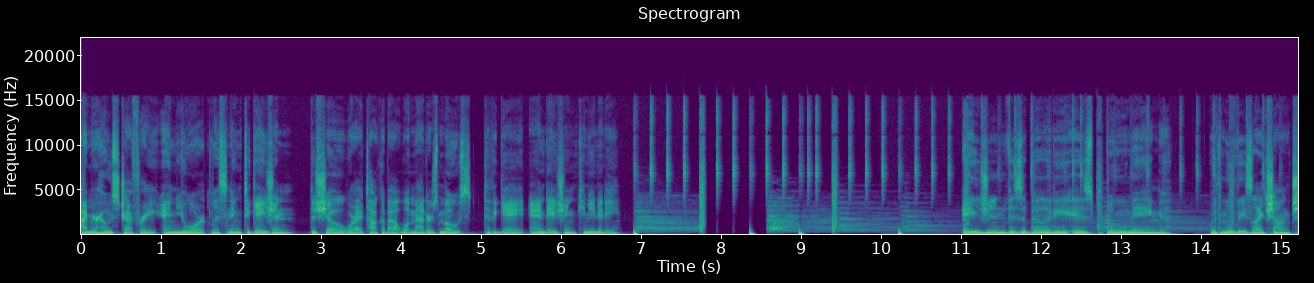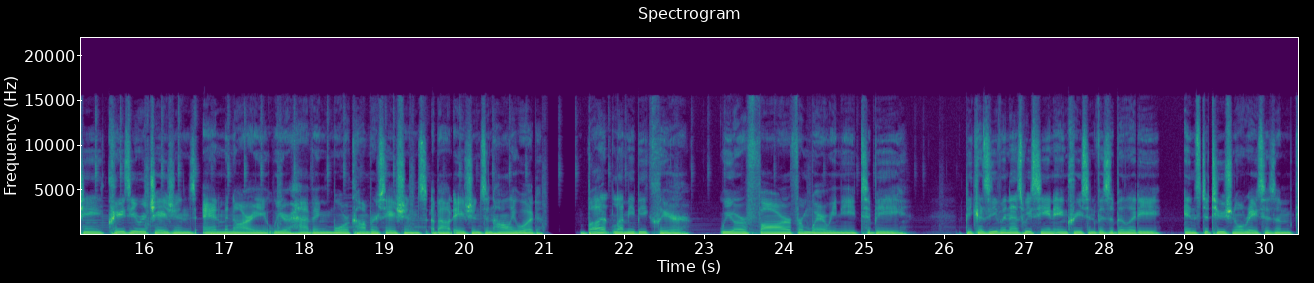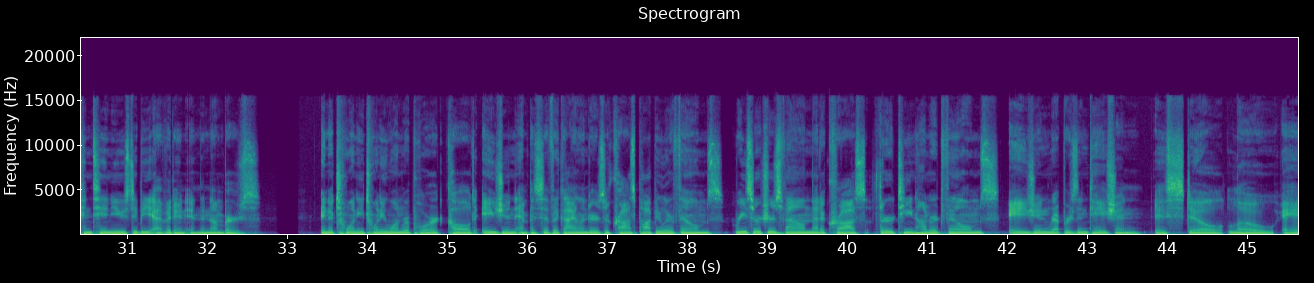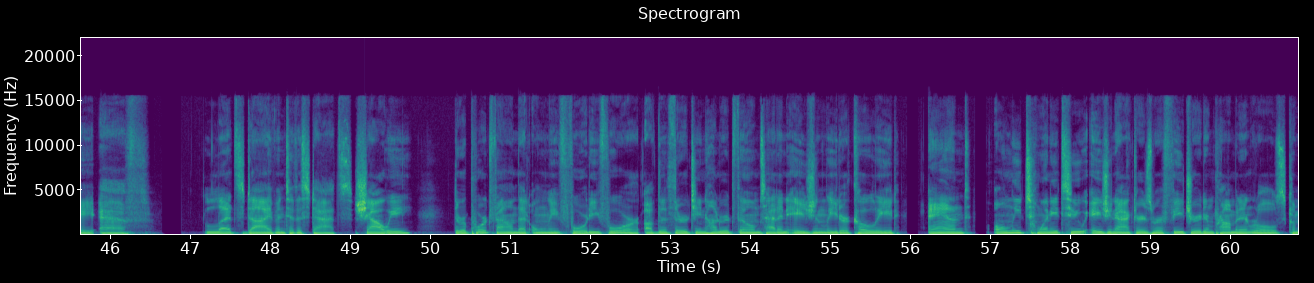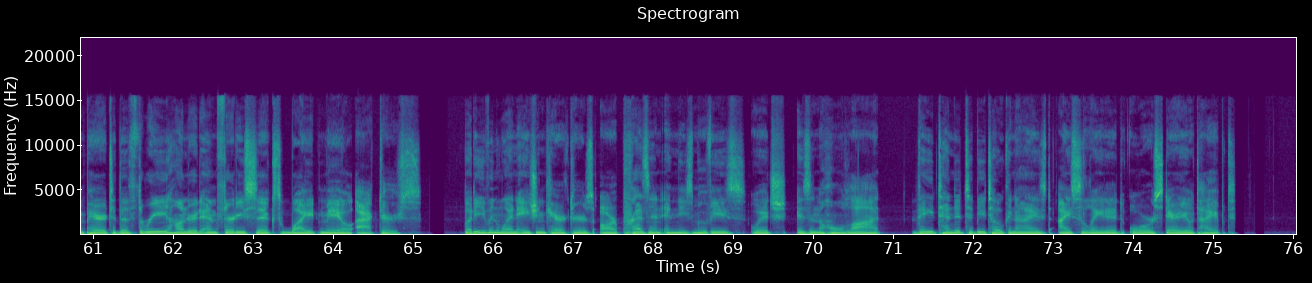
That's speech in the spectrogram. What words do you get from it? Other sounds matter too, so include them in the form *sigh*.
I'm your host, Jeffrey, and you're listening to Gaysian, the show where I talk about what matters most to the gay and Asian community. Asian visibility is booming. With movies like Shang-Chi, Crazy Rich Asians, and Minari, we are having more conversations about Asians in Hollywood. But let me be clear, we are far from where we need to be. Because even as we see an increase in visibility, institutional racism continues to be evident in the numbers. In a 2021 report called Asian and Pacific Islanders Across Popular Films, researchers found that across 1,300 films, Asian representation is still low AF. Let's dive into the stats, shall we? The report found that only 44 of the 1,300 films had an Asian lead or co lead, and only 22 Asian actors were featured in prominent roles compared to the 336 white male actors. But even when Asian characters are present in these movies, which isn't a whole lot, they tended to be tokenized, isolated, or stereotyped.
